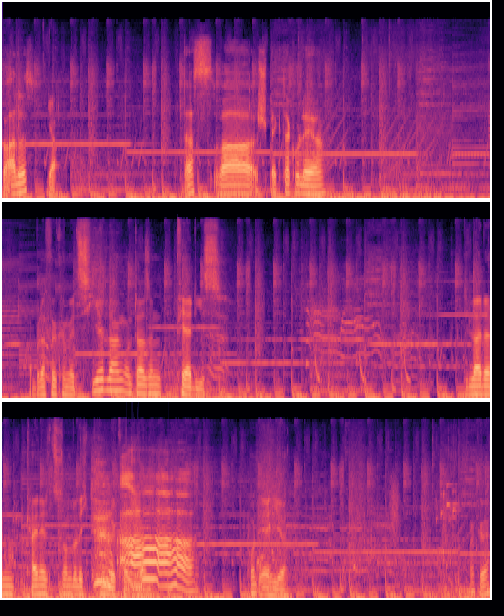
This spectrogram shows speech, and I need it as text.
war alles? Ja. Das war spektakulär. Aber dafür können wir jetzt hier lang und da sind Pferdis. Die leider keine sonderlich coole Karte ah! haben. Und er hier. Okay.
